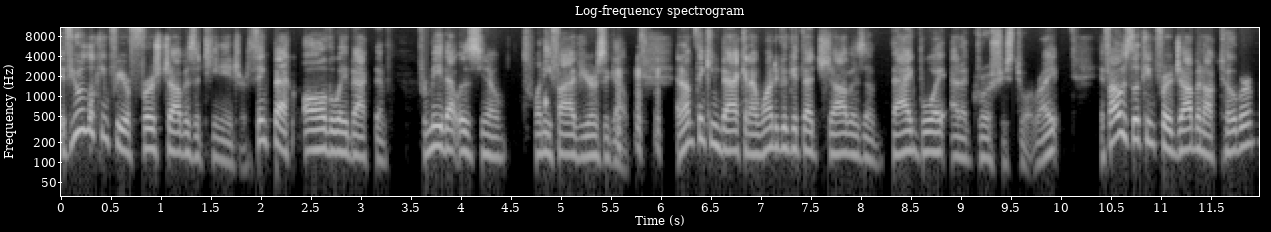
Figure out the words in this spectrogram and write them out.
if you were looking for your first job as a teenager, think back all the way back then for me, that was, you know, 25 years ago. and I'm thinking back and I wanted to go get that job as a bag boy at a grocery store, right? If I was looking for a job in October,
